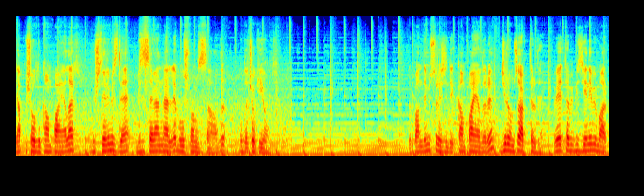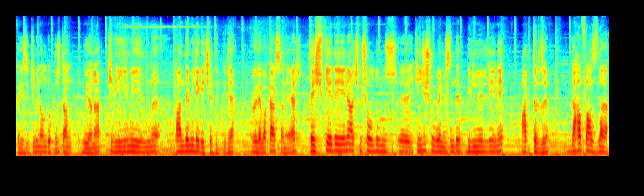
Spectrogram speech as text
yapmış olduğu kampanyalar müşterimizle, bizi sevenlerle buluşmamızı sağladı. Bu da çok iyi oldu. Pandemi sürecindeki kampanyaları ciromuzu arttırdı. Ve tabii biz yeni bir markayız. 2019'dan bu yana 2020 yılını pandemiyle geçirdik bir de. Öyle bakarsan eğer. Teşvikiye'de yeni açmış olduğumuz e, ikinci şubemizin de bilinirliğini arttırdı. Daha fazla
